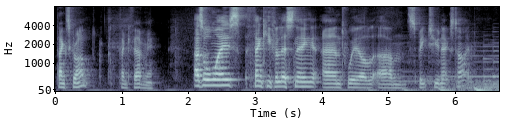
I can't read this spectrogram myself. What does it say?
Thanks, Grant. Thank you for having me. As always, thank you for listening, and we'll um, speak to you next time.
